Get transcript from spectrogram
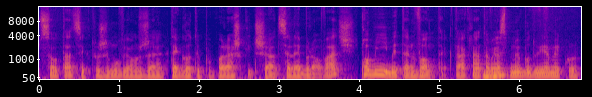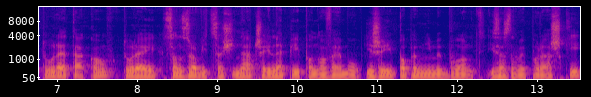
Są tacy, którzy mówią, że tego typu porażki trzeba celebrować. Pomijmy ten wątek, tak? Natomiast mhm. my budujemy kulturę taką, w której chcąc zrobić coś inaczej, lepiej po nowemu, jeżeli popełnimy błąd i zaznamy porażki,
